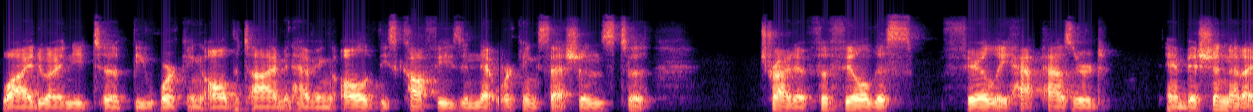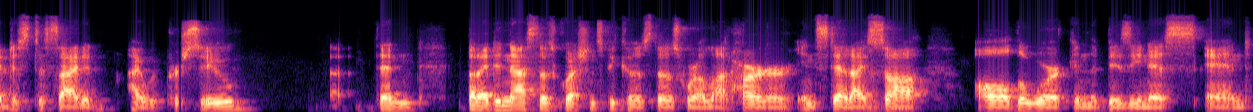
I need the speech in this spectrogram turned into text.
Why do i need to be working all the time and having all of these coffees and networking sessions to try to fulfill this fairly haphazard ambition that i just decided i would pursue? Uh, then but i didn't ask those questions because those were a lot harder. Instead i mm-hmm. saw all the work and the busyness and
